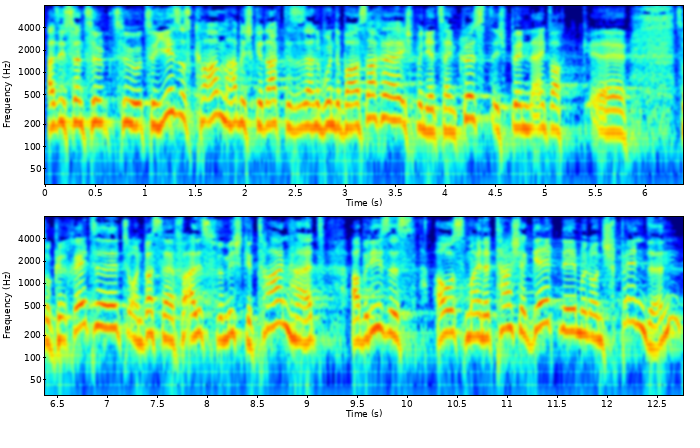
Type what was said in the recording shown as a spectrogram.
Als ich dann zu, zu, zu Jesus kam, habe ich gedacht, das ist eine wunderbare Sache. Ich bin jetzt ein Christ, ich bin einfach äh, so gerettet und was er für alles für mich getan hat. Aber dieses aus meiner Tasche Geld nehmen und spenden,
